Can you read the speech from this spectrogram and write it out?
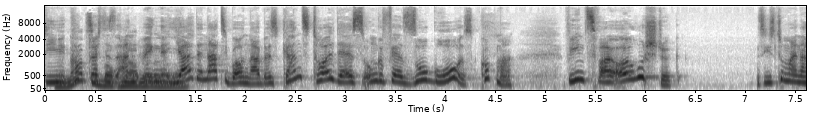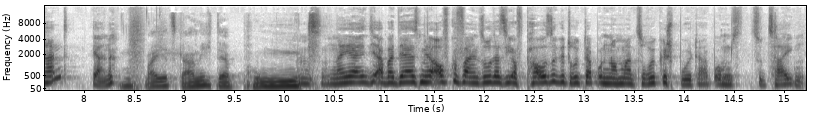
die, Ein guckt euch das an. Wegen, ja, der Nazi-Bauchnabel ist ganz toll. Der ist ungefähr so groß. Guck mal. Wie ein 2-Euro-Stück. Siehst du meine Hand? Ja, ne? Das war jetzt gar nicht der Punkt. Naja, aber der ist mir aufgefallen so, dass ich auf Pause gedrückt habe und nochmal zurückgespult habe, um es zu zeigen.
